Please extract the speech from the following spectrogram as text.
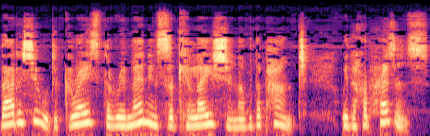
that should grace the remaining circulation of the punch with her presence,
